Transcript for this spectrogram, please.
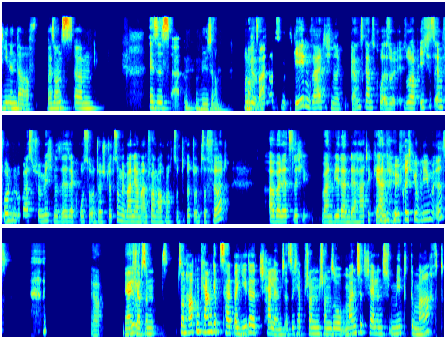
dienen darf, weil sonst ähm, ist es äh, mühsam. Und wir waren uns gegenseitig eine ganz, ganz große, also so habe ich es empfunden. Mhm. Du warst für mich eine sehr, sehr große Unterstützung. Wir waren ja am Anfang auch noch zu dritt und zu viert. Aber letztlich waren wir dann der harte Kern, der übrig geblieben ist. Ja. Ja, ich glaube, so, ein, so einen harten Kern gibt es halt bei jeder Challenge. Also ich habe schon, schon so manche Challenge mitgemacht,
